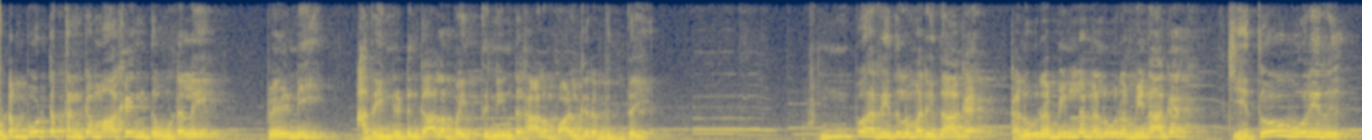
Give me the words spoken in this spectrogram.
புடம்போட்ட தங்கமாக இந்த உடலை பேணி அதை நெடுங்காலம் வைத்து நீண்ட காலம் வாழ்கிற வித்தை. ரொம்ப அரிதிலும் அரிதாக கழுவுற மீனில் நழுவுற மீனாக ஏதோ ஓரிரு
